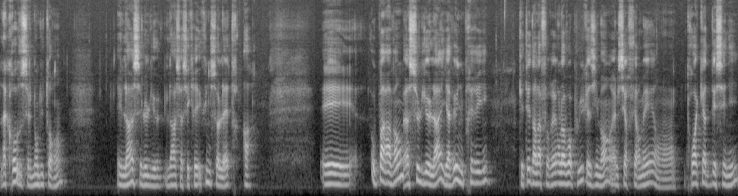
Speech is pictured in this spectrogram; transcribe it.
La Creuse, c'est le nom du torrent. Et là, c'est le lieu. Là, ça s'écrit avec une seule lettre, A. Et auparavant, à ce lieu-là, il y avait une prairie qui était dans la forêt. On la voit plus quasiment. Elle s'est refermée en 3-4 décennies.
